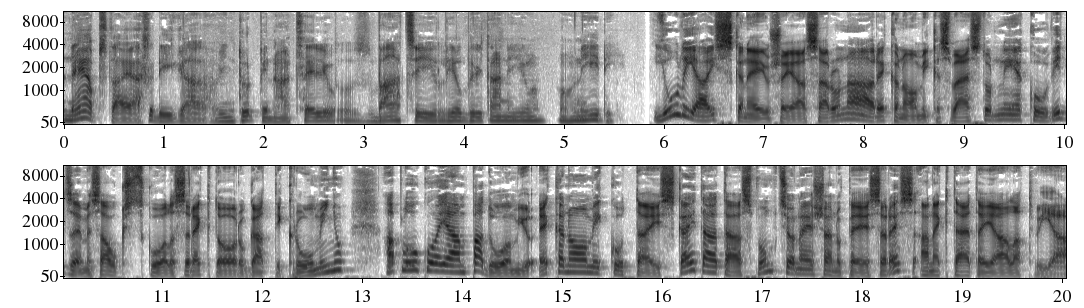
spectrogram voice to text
neapstājās Rīgā, viņi turpināja ceļu uz Vāciju, Lielbritāniju un Īriju. Jūlijā izskanējušajā sarunā ar ekonomikas vēsturnieku Vidzemes augstskolas rektoru Gati Krūmiņu aplūkojām padomju ekonomiku, tai skaitā tās funkcionēšanu PSRS anektētajā Latvijā.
